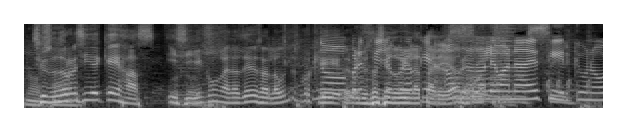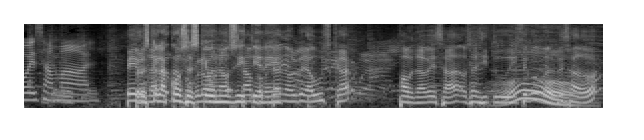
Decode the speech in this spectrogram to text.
No si uno no sabe. recibe quejas y siguen con ganas de besarla a uno es porque No, uno pero es está que yo haciendo bien creo la que tarea. a uno no le van a decir que uno besa mal. Pero es que la cosa es que uno sí tiene- van a volver a buscar para una besada. O sea, si tú viste con un Oh. besador,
